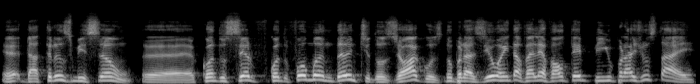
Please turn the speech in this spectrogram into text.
é, da transmissão, é, quando, ser, quando for mandante dos jogos, no Brasil ainda vai levar um tempinho para ajustar, hein?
